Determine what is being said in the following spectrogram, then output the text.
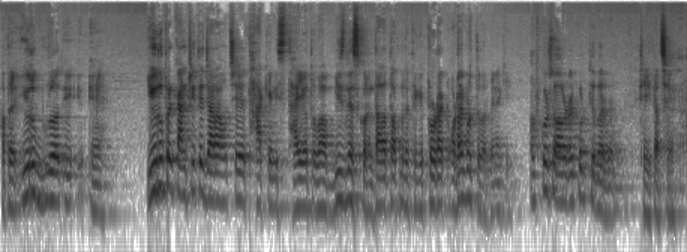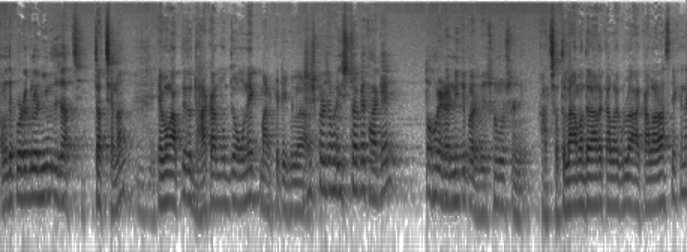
আপনার ইউরোপগুলো ইউরোপের কান্ট্রিতে যারা হচ্ছে থাকেন স্থায়ী অথবা বিজনেস করেন তারা তো আপনাদের থেকে প্রোডাক্ট অর্ডার করতে পারবে নাকি? অফকোর্স অর্ডার করতে পারবেন। ঠিক আছে। আমাদের প্রোডাক্টগুলো নিয়মিত যাচ্ছে। যাচ্ছে না? এবং আপনি তো ঢাকার মধ্যে অনেক মার্কেট এগুলো বিশেষ করে যখন স্টকে থাকে তখন এটা নিতে পারবে সমস্যা নেই। আচ্ছা তাহলে আমাদের আর কালারগুলো আর কালার আছে এখানে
